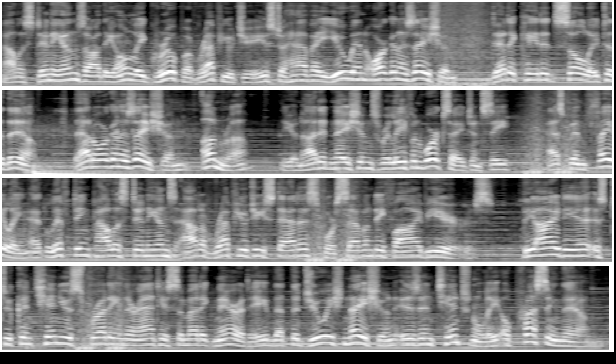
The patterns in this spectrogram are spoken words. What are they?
Palestinians are the only group of refugees to have a UN organization dedicated solely to them. That organization, UNRWA, the United Nations Relief and Works Agency, has been failing at lifting Palestinians out of refugee status for 75 years. The idea is to continue spreading their anti Semitic narrative that the Jewish nation is intentionally oppressing them.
